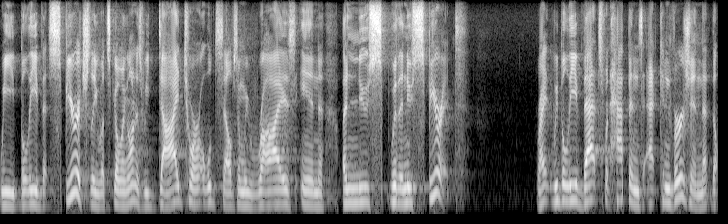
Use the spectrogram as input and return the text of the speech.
we believe that spiritually what's going on is we died to our old selves and we rise in a new, with a new spirit. Right? We believe that's what happens at conversion, that the,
